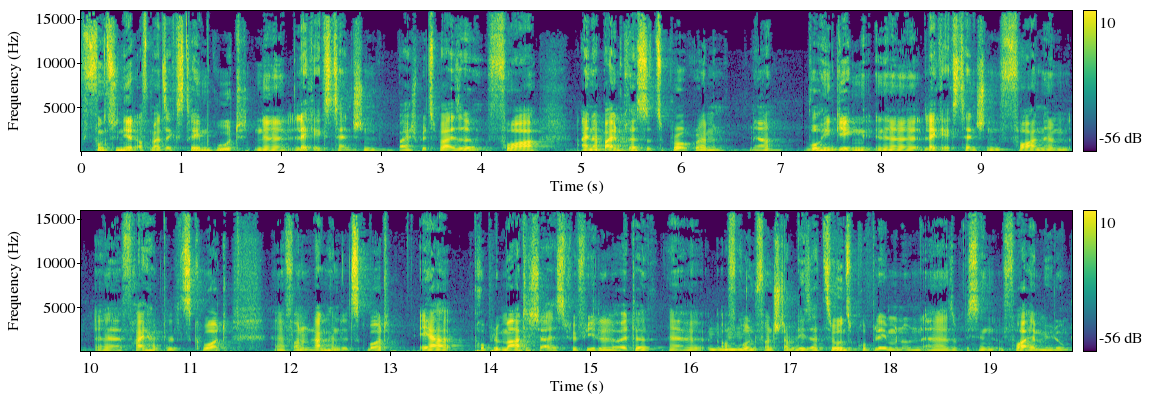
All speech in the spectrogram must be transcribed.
funktioniert oftmals extrem gut, eine Leg Extension beispielsweise vor einer Beinpresse zu programmen. Ja? Wohingegen eine Leg Extension vor einem äh, Freihandel-Squat, äh, vor einem Langhandel-Squat eher problematischer ist für viele Leute, äh, mhm. aufgrund von Stabilisationsproblemen und äh, so ein bisschen Vorermüdung.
